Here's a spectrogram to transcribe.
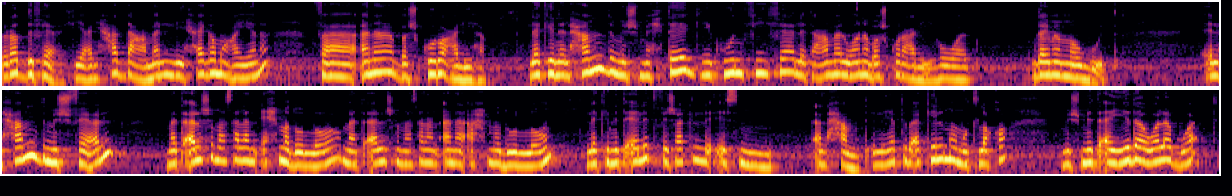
رد فعل. يعني حد عمل لي حاجة معينة فأنا بشكره عليها. لكن الحمد مش محتاج يكون في فعل اتعمل وأنا بشكر عليه هو دايما موجود. الحمد مش فعل ما تقالش مثلا احمد الله ما تقالش مثلا أنا احمد الله لكن اتقالت في شكل اسم الحمد اللي هي بتبقى كلمة مطلقة مش متأيدة ولا بوقت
